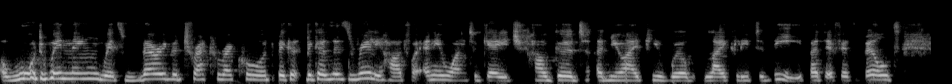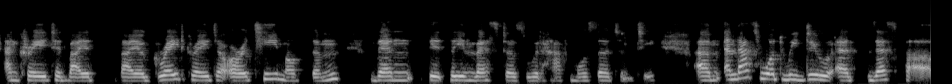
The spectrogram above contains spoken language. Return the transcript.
award winning with very good track record because, because it's really hard for anyone to gauge how good a new IP will likely to be. But if it's built and created by a by a great creator or a team of them, then the, the investors would have more certainty. Um, and that's what we do at Zespa.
